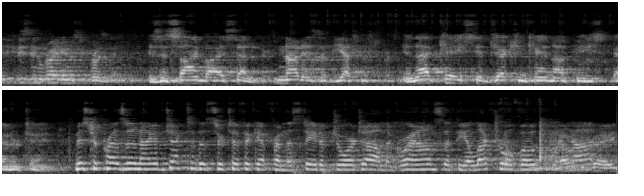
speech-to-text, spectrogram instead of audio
It is in writing, Mr. President. Is it signed by a senator? Not as of yes, Mr. President. In that case, the objection cannot be entertained. Mr. President, I object to the certificate from the state of Georgia on the grounds that the electoral votes were No not. debate.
